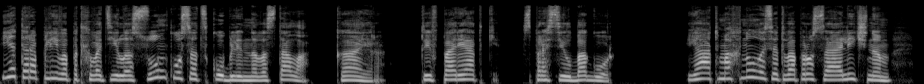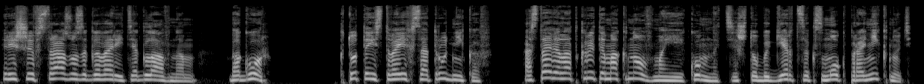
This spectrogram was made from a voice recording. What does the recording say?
я торопливо подхватила сумку с отскобленного стола. «Кайра, ты в порядке?» — спросил Багор. Я отмахнулась от вопроса о личном, решив сразу заговорить о главном. «Багор, кто-то из твоих сотрудников оставил открытым окно в моей комнате, чтобы герцог смог проникнуть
